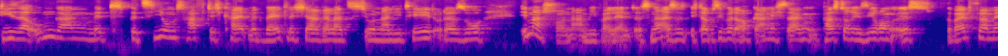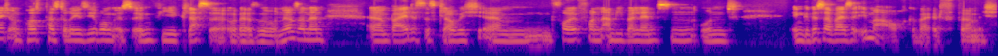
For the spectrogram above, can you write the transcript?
dieser Umgang mit Beziehungshaftigkeit, mit weltlicher Relationalität oder so immer schon ambivalent ist. Ne? Also ich glaube, sie würde auch gar nicht sagen, Pasteurisierung ist gewaltförmig und Postpasteurisierung ist irgendwie klasse oder so, ne? sondern äh, beides ist, glaube ich, ähm, voll von Ambivalenzen und in gewisser Weise immer auch gewaltförmig.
